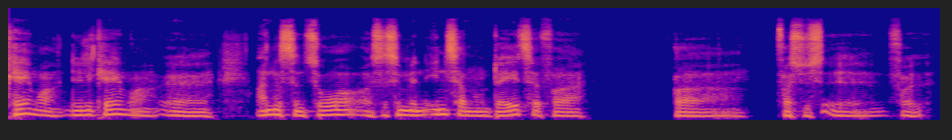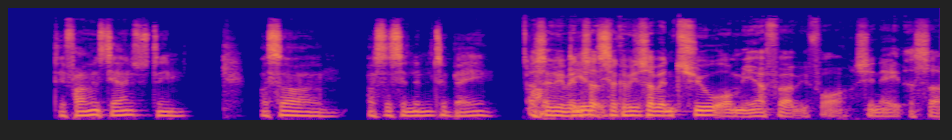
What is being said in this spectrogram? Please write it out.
kamera, lille kamera, øh, andre sensorer, og så simpelthen indsamle nogle data fra, fra, fra, øh, fra det fremmede stjernesystem, og så, og så sende dem tilbage. Og så kan, vi vente, så, så kan vi så vente 20 år mere, før vi får signaler. Så,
